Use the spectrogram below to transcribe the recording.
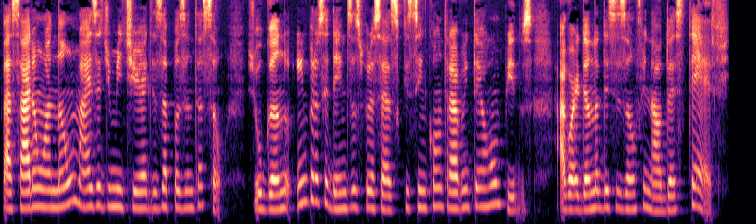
passaram a não mais admitir a desaposentação, julgando improcedentes os processos que se encontravam interrompidos, aguardando a decisão final do STF.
